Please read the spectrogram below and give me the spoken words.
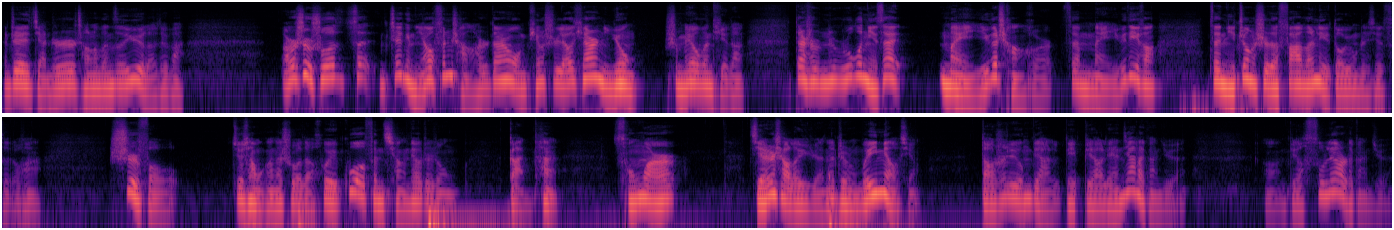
那这简直成了文字狱了，对吧？而是说，在这个你要分场合。当然，我们平时聊天你用是没有问题的。但是，如果你在每一个场合，在每一个地方，在你正式的发文里都用这些词的话，是否就像我刚才说的，会过分强调这种感叹，从而减少了语言的这种微妙性，导致一种比较比比较廉价的感觉，啊，比较塑料的感觉。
